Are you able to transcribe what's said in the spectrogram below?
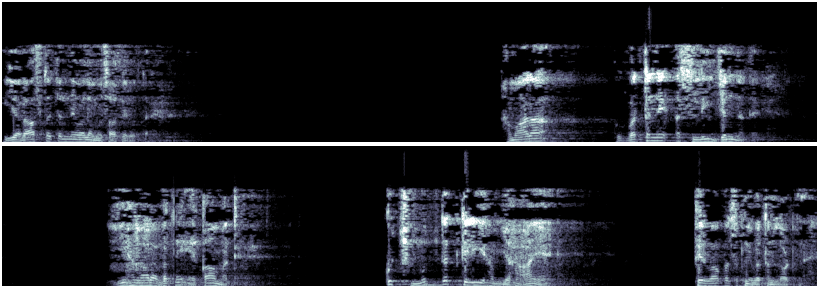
یا راستہ چلنے والا مسافر ہوتا ہے۔ ہمارا وطن اصلی جنت ہے۔ یہ ہمارا وطن اقامت ہے۔ کچھ مدت کے لیے ہم یہاں آئے ہیں۔ پھر واپس اپنے وطن لوٹنا ہے۔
